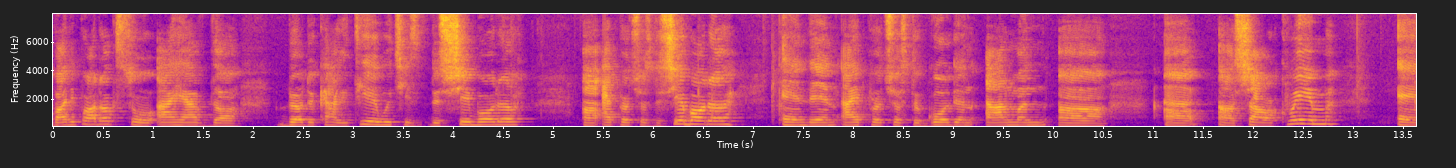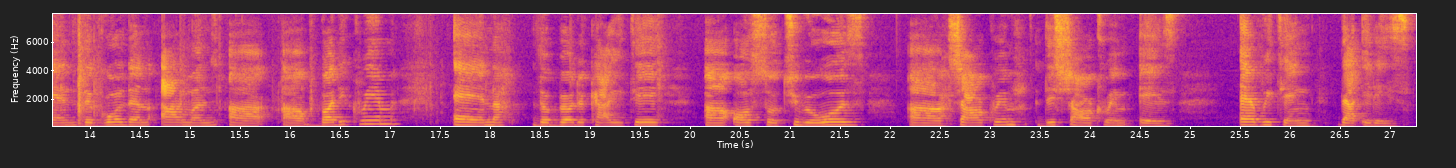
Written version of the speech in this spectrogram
body products so I have the Beurre de which is the shea butter. Uh, I purchased the shea butter and then I purchased the golden almond uh, uh, uh, shower cream and the golden almond uh, uh, body cream and the Beurre de Karité uh, also tuberose shower cream. This shower cream is everything that it is.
